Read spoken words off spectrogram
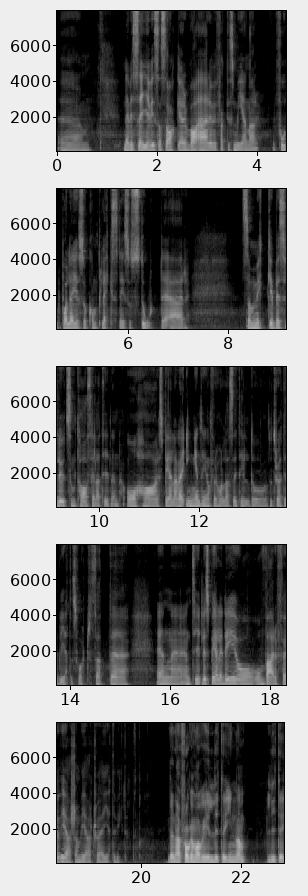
Eh, när vi säger vissa saker, vad är det vi faktiskt menar? Fotboll är ju så komplext, det är så stort, det är så mycket beslut som tas hela tiden. Och har spelarna ingenting att förhålla sig till då, då tror jag att det blir jättesvårt. Så att eh, en, en tydlig spelidé och, och varför vi gör som vi gör tror jag är jätteviktigt. Den här frågan var vi lite innan lite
